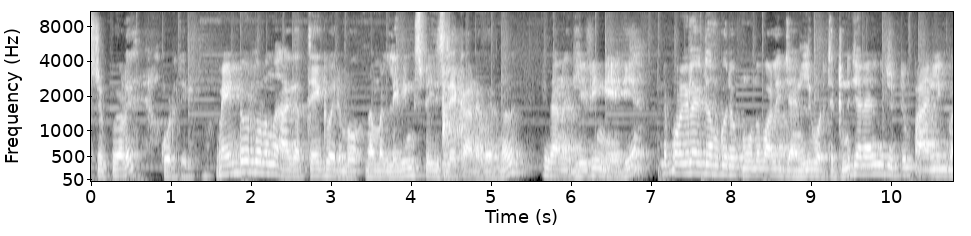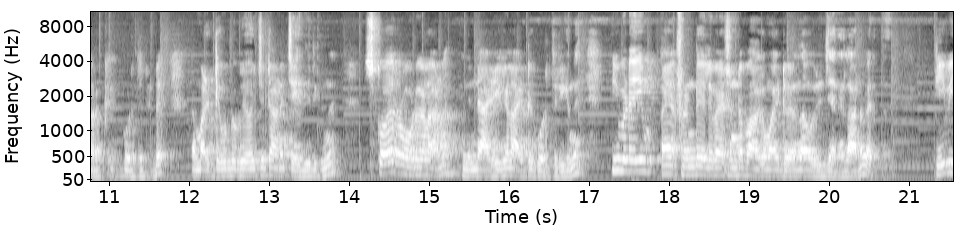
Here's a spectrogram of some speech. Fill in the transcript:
സ്ട്രിപ്പുകൾ കൊടുത്തിരിക്കും മെയിൻ ഡോർ തുറന്ന് അകത്തേക്ക് വരുമ്പോൾ നമ്മൾ ലിവിങ് സ്പേസിലേക്കാണ് വരുന്നത്. ഇതാണ് ലിവിങ് ഏരിയ. ഇതിന്റെ പുറകിലായിട്ട് നമുക്കൊരു മൂന്ന് പാളി ജനൽ കൊടുത്തിട്ടുണ്ട്. ജനലിന് ചുറ്റും പാനലിംഗ് വർക്ക് കൊടുത്തിട്ടുണ്ട്. മൾട്ടിവുഡ് ഉപയോഗിച്ചിട്ടാണ് ചെയ്തിരിക്കുന്നത്. സ്ക്വയർ റോഡുകളാണ് ഇതിന്റെ അഴികളായിട്ട് കൊടുത്തിരിക്കുന്നത്. ഇവിടെയും ഫ്രണ്ട് എലിവേഷന്റെ ഭാഗമായിട്ട് വരുന്ന ഒരു ജനലാണ് വരുന്നത്. ടി വി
